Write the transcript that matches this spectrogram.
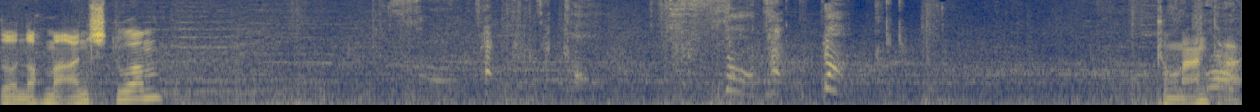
So, nochmal Ansturm. Commander.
